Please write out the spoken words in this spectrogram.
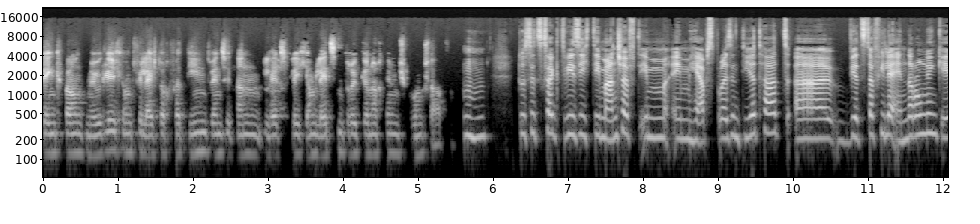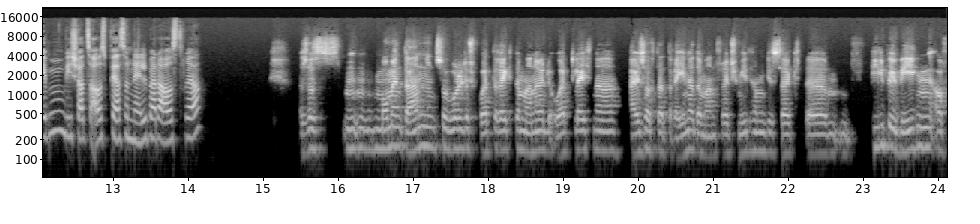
denkbar und möglich und vielleicht auch verdient, wenn sie dann letztlich am letzten Drücker noch den Sprung schaffen. Mhm. Du hast jetzt gesagt, wie sich die Mannschaft im, im Herbst präsentiert hat. Äh, Wird es da viele Änderungen geben? Wie schaut es aus personell bei der Austria? Also momentan sowohl der Sportdirektor Manuel Ortleichner als auch der Trainer, der Manfred Schmidt, haben gesagt, ähm, viel bewegen auf,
